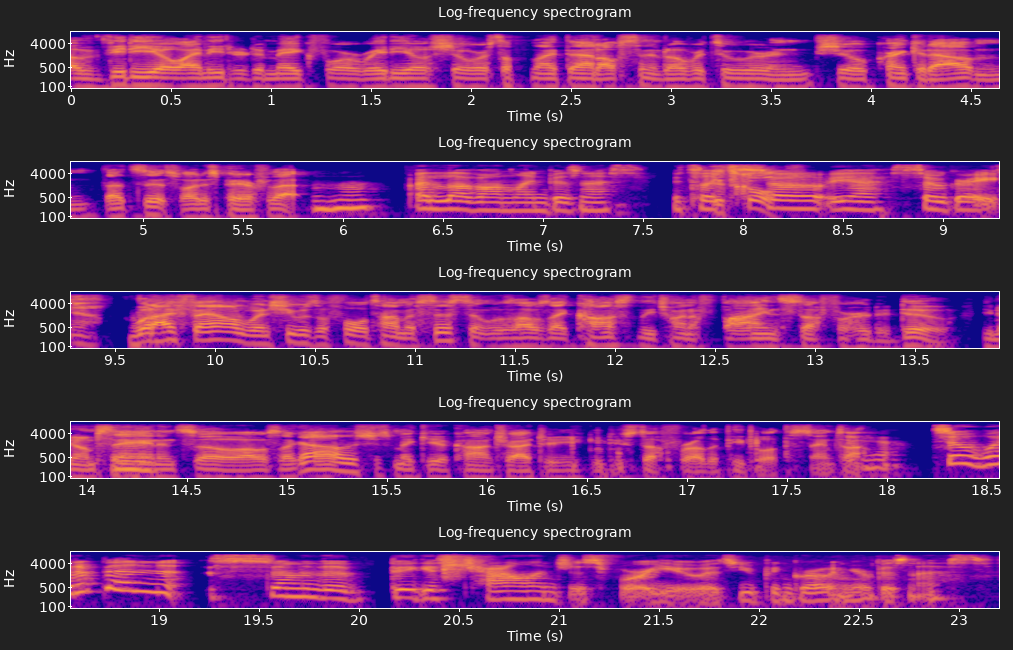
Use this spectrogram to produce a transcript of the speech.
a video I need her to make for a radio show or something like that, I'll send it over to her and she'll crank it out. And that's it. So I just pay her for that. Mm-hmm. I love online business. It's like it's cool. so, yeah, so great. Yeah. What I found when she was a full time assistant was I was like constantly trying to find stuff for her to do. You know what I'm saying? Mm-hmm. And so I was like, oh, let's just make you a contractor. You can do stuff for other people at the same time. Yeah. So, what have been some of the biggest challenges for you as you've been growing your business?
